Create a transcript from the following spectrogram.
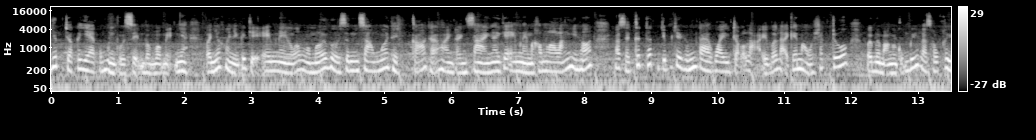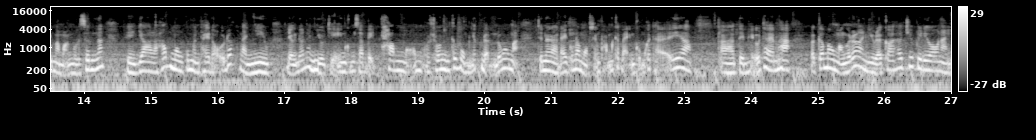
giúp cho cái da của mình vừa xịn và vừa mịn nha. Và nhất là những cái chị em nào mà mới vừa sinh xong á, thì có thể hoàn toàn xài ngay cái em này mà không lo lắng gì hết. Nó sẽ kích thích giúp cho chúng ta quay trở lại với lại cái màu sắc trước. Bởi vì mọi người cũng biết là sau khi mà mọi người sinh á thì do là hóc môn của mình thay đổi rất là nhiều. Dẫn đến là nhiều chị em cũng sẽ bị thâm ở một số những cái vùng nhất định đúng không ạ? Cho nên là đây cũng là một sản phẩm các bạn cũng có thể uh, tìm hiểu thêm ha. Và cảm ơn mọi người rất là nhiều đã coi hết chiếc video này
